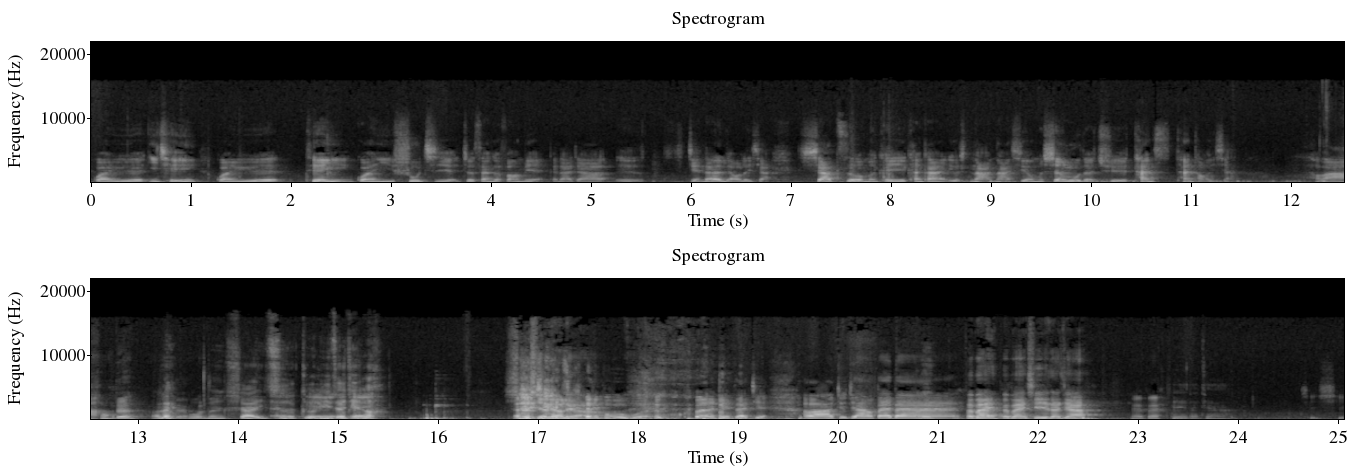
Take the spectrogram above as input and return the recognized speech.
关于疫情、关于电影、关于书籍这三个方面，跟大家呃简单的聊了一下。下次我们可以看看有哪哪些我们深入的去探探讨一下，好吧？好的，好嘞，我们下一次隔离再见啊！谢谢亮亮，不不不，过两天再见，好吧？就这样，拜拜，拜拜拜拜，谢谢大家。拜拜，谢谢大家。谢谢。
